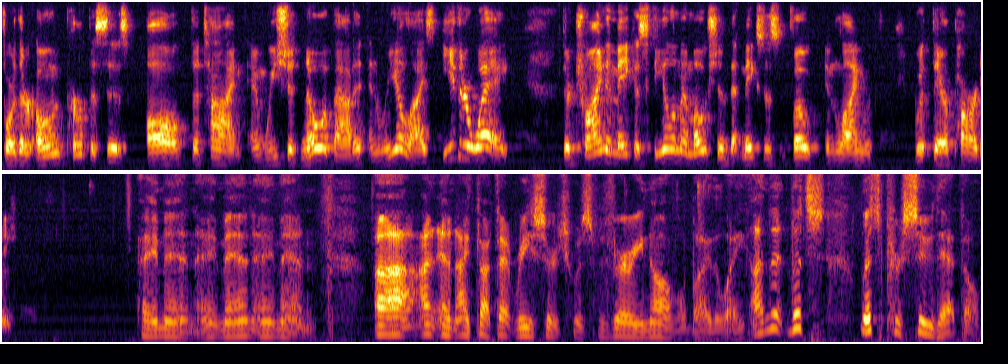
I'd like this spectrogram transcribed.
for their own purposes all the time, and we should know about it and realize either way they're trying to make us feel an emotion that makes us vote in line with, with their party. Amen, amen, amen. Uh, and I thought that research was very novel, by the way. Uh, let's let's pursue that though.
